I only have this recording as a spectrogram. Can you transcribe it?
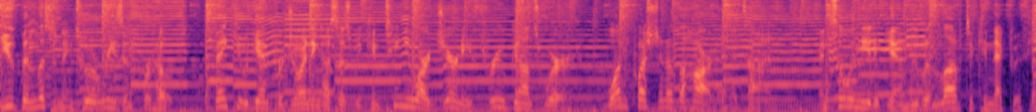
You've been listening to A Reason for Hope. Thank you again for joining us as we continue our journey through God's Word, one question of the heart at a time. Until we meet again, we would love to connect with you.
